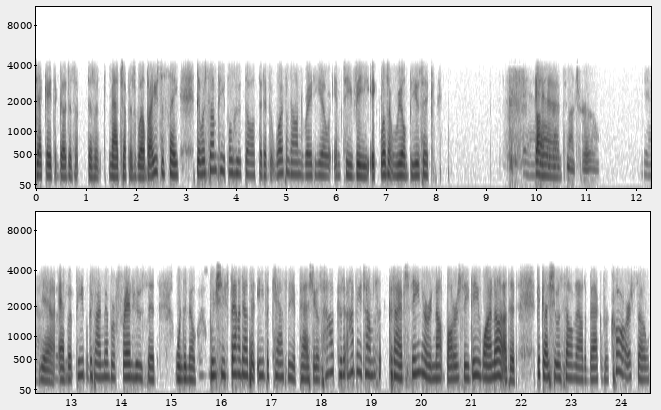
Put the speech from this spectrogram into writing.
decades ago doesn't doesn't match up as well. But I used to say there were some people who thought that if it wasn't on the radio or MTV, it wasn't real music. Oh, And that's not true. Yeah, yeah. and but people, because I remember a friend who said, wanted to know when she found out that Eva Cassidy had passed. She goes, "How could? How many times could I have seen her and not bought her CD? Why not?" I said, "Because she was selling out the back of her car. So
